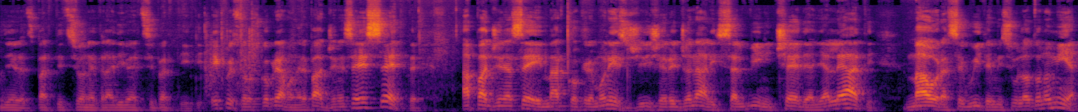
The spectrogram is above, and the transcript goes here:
dire, spartizione tra i diversi partiti. E questo lo scopriamo nelle pagine 6 e 7. A pagina 6 Marco Cremonesi ci dice regionali Salvini cede agli alleati, ma ora seguitemi sull'autonomia.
